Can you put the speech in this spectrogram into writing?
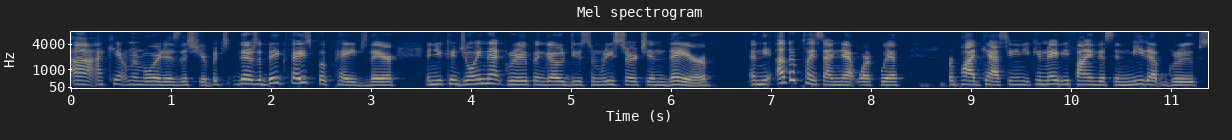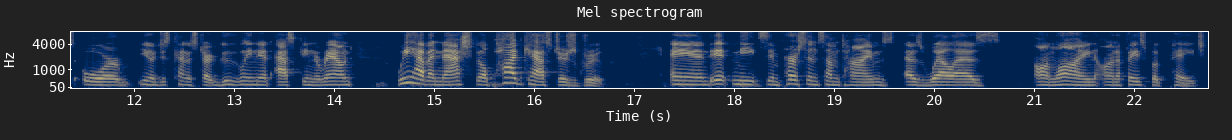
uh, I can't remember where it is this year, but there's a big Facebook page there, and you can join that group and go do some research in there. And the other place I network with for podcasting, and you can maybe find this in meetup groups or, you know, just kind of start Googling it, asking around. We have a Nashville podcasters group, and it meets in person sometimes as well as online on a Facebook page.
